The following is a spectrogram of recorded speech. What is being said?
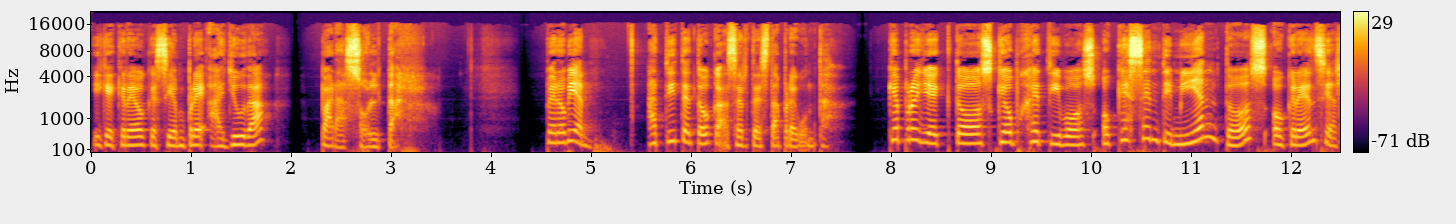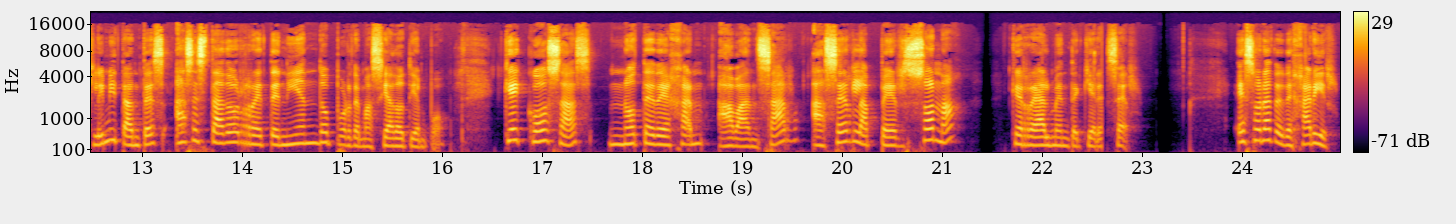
y que creo que siempre ayuda para soltar. Pero bien, a ti te toca hacerte esta pregunta. ¿Qué proyectos, qué objetivos o qué sentimientos o creencias limitantes has estado reteniendo por demasiado tiempo? ¿Qué cosas no te dejan avanzar a ser la persona que realmente quieres ser? Es hora de dejar ir.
